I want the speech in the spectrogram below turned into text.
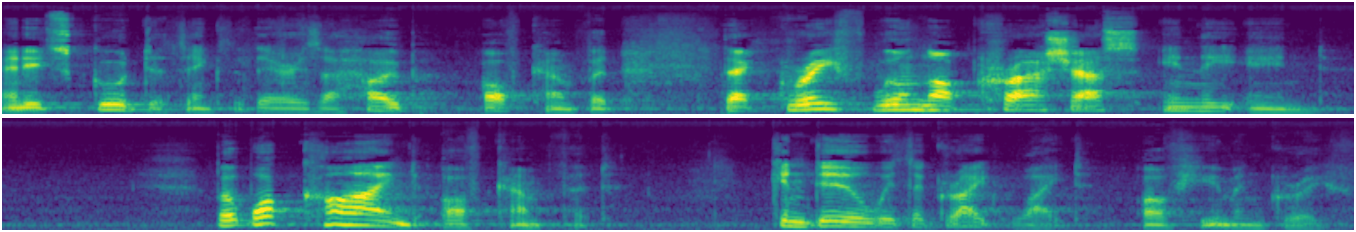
And it's good to think that there is a hope of comfort, that grief will not crush us in the end. But what kind of comfort? can deal with the great weight of human grief.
